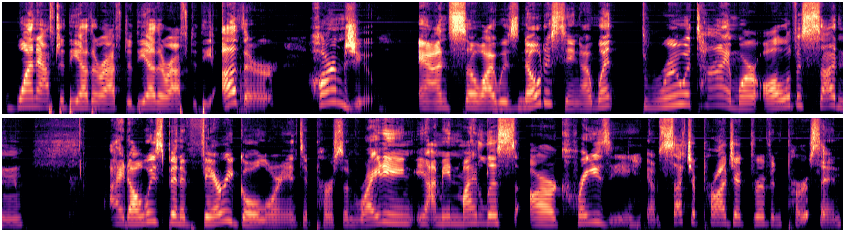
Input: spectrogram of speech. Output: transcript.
one after the other, after the other, after the other harms you. And so I was noticing, I went through a time where all of a sudden, I'd always been a very goal oriented person. Writing, I mean, my lists are crazy. I'm such a project driven person.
